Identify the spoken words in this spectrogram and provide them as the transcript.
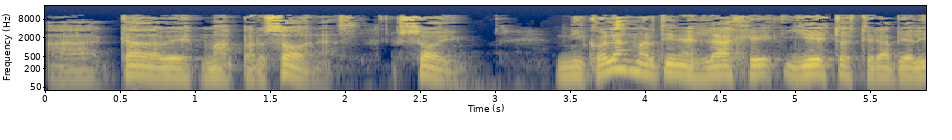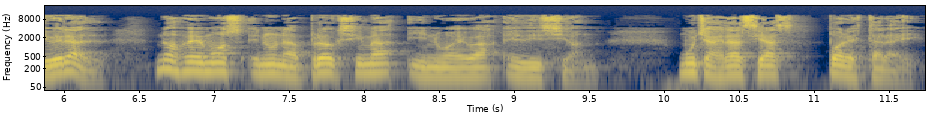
a cada vez más personas. Soy Nicolás Martínez Laje y esto es Terapia Liberal. Nos vemos en una próxima y nueva edición. Muchas gracias por estar ahí.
